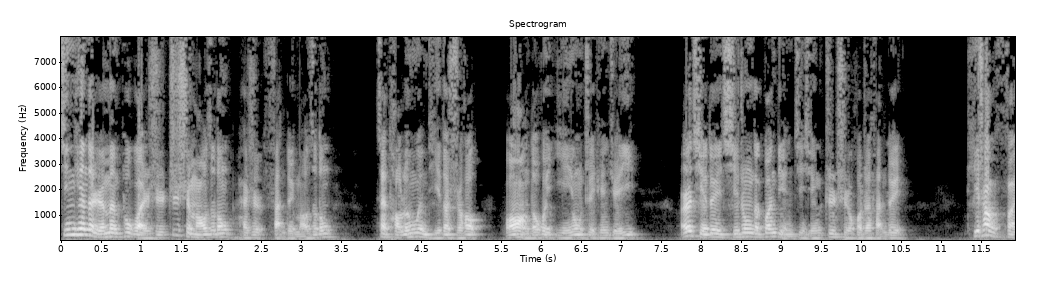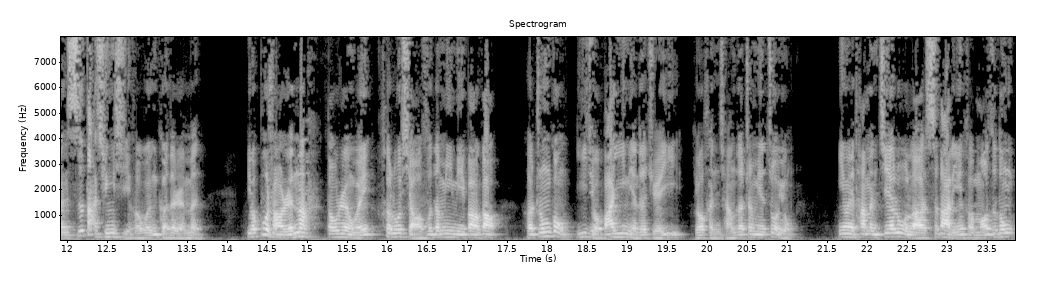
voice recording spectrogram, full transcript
今天的人们，不管是支持毛泽东还是反对毛泽东，在讨论问题的时候，往往都会引用这篇决议，而且对其中的观点进行支持或者反对。提倡反思大清洗和文革的人们，有不少人呢都认为赫鲁晓夫的秘密报告和中共1981年的决议有很强的正面作用，因为他们揭露了斯大林和毛泽东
